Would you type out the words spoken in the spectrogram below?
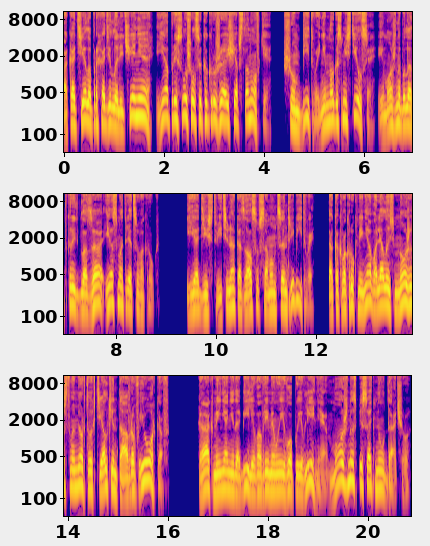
Пока тело проходило лечение, я прислушался к окружающей обстановке. Шум битвы немного сместился, и можно было открыть глаза и осмотреться вокруг. я действительно оказался в самом центре битвы, так как вокруг меня валялось множество мертвых тел кентавров и орков. Как меня не добили во время моего появления, можно списать на удачу.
